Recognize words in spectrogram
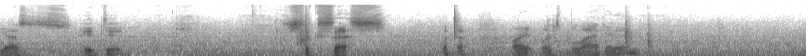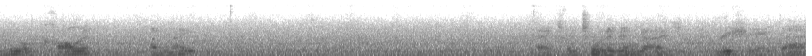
Yes, it did. Success. All right, let's black it in. We will call it a night. Thanks for tuning in, guys. Appreciate that.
